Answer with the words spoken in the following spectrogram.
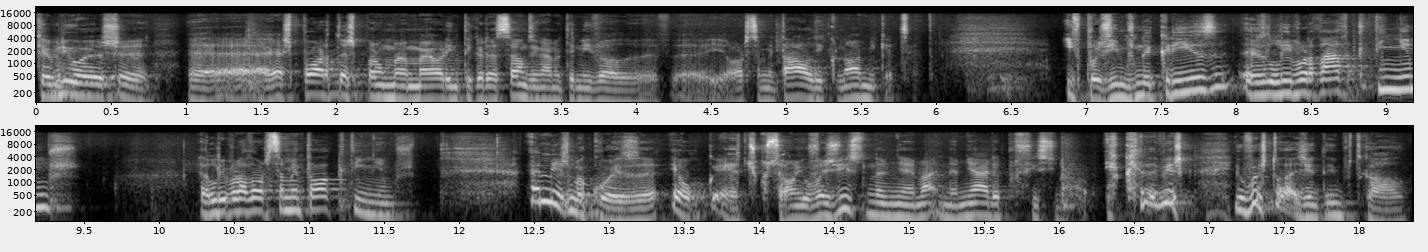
que abriu as, eh, as portas para uma maior integração, designadamente a nível eh, orçamental, económico, etc. E depois vimos na crise a liberdade que tínhamos, a liberdade orçamental que tínhamos. A mesma coisa é, é a discussão, eu vejo isso na minha, na minha área profissional. Eu, cada vez que eu vejo toda a gente em Portugal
